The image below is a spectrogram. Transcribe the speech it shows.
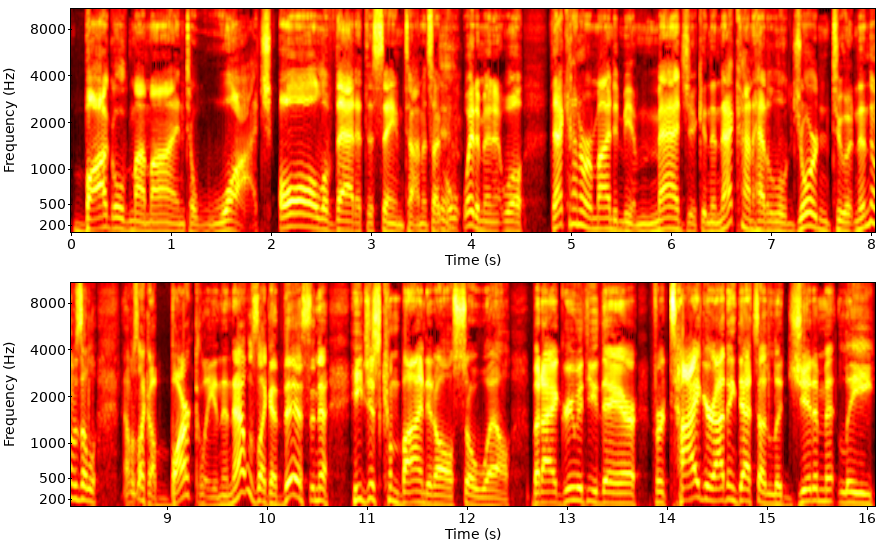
boggled my mind to watch all of that at the same time. It's like, oh, wait a minute. Well, that kind of reminded me of Magic, and then that kind of had a little Jordan to it, and then there was a that was like a Barkley, and then that was like a this, and he just combined it all so well. But I agree with you there. For Tiger, I think that's a legitimately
